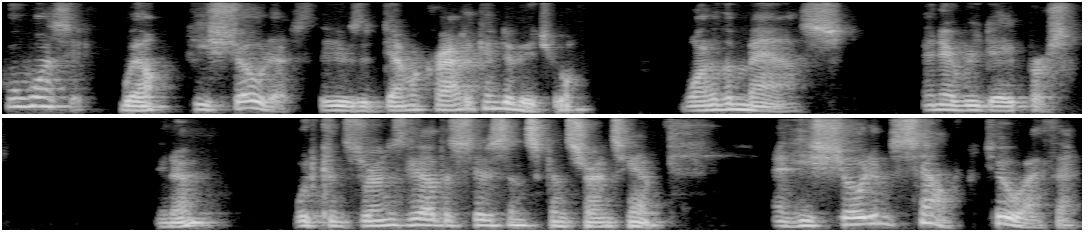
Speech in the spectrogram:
who was he? Well, he showed us that he was a democratic individual, one of the mass, an everyday person. You know, what concerns the other citizens concerns him. And he showed himself too, I think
